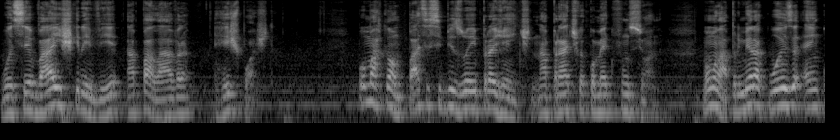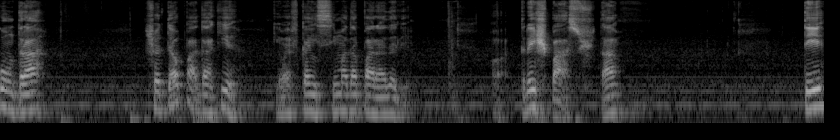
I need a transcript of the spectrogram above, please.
Você vai escrever a palavra resposta. Ô Marcão, passe esse bizu aí pra gente. Na prática, como é que funciona? Vamos lá, primeira coisa é encontrar... Deixa eu até apagar aqui, que vai ficar em cima da parada ali. Ó, três passos, tá? T,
